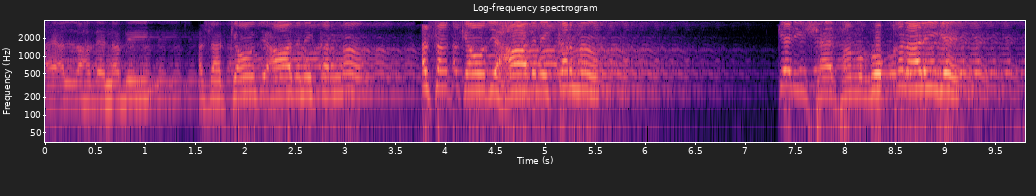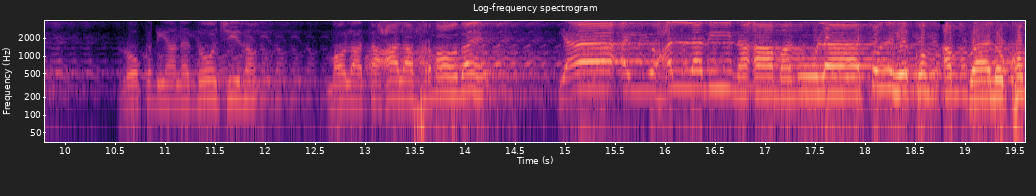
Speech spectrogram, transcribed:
اے اللہ دے نبی اسا کیوں جہاد نہیں کرنا؟ اسا کیوں جہاد نہیں کرنا؟ کیڑی شے سانو روکن والی ہے؟ روک دیا نے دو چیزاں۔ مولا تعالی فرماؤں ہے يا أيها الذين آمنوا لا تلهكم أموالكم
